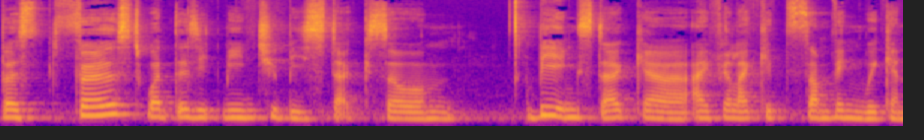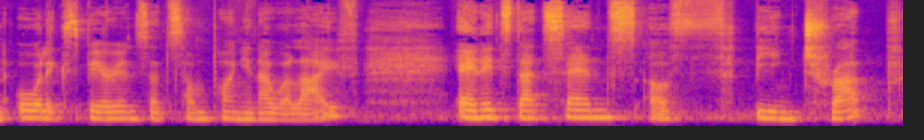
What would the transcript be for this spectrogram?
But first, what does it mean to be stuck? So, um, being stuck, uh, I feel like it's something we can all experience at some point in our life. And it's that sense of being trapped,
